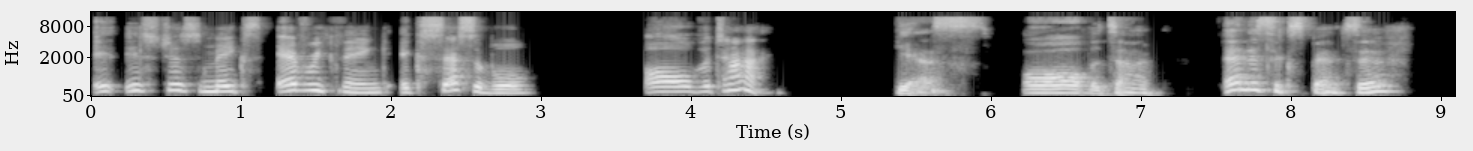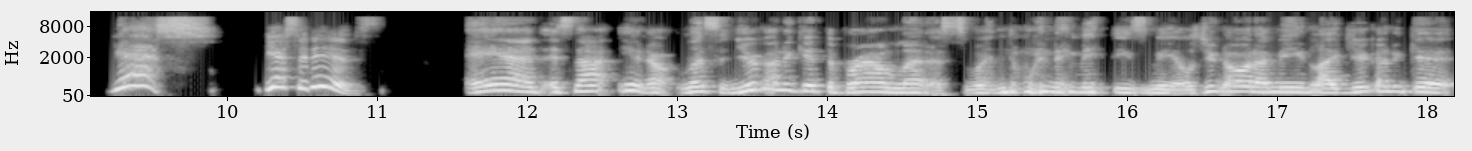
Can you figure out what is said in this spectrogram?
it, it just makes everything accessible all the time. Yes, all the time. And it's expensive. Yes. Yes, it is. And it's not, you know, listen, you're going to get the brown lettuce when when they make these meals. You know what I mean? Like you're going to get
